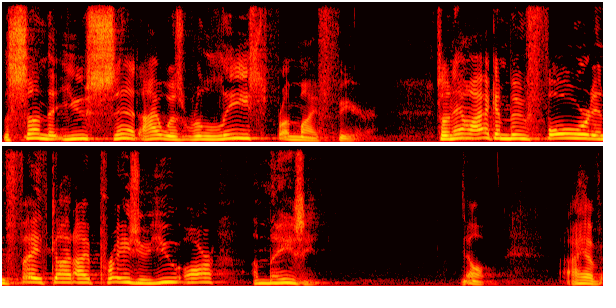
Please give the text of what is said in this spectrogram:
the Son that you sent, I was released from my fear. So now I can move forward in faith. God, I praise you. You are amazing. Now, I have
